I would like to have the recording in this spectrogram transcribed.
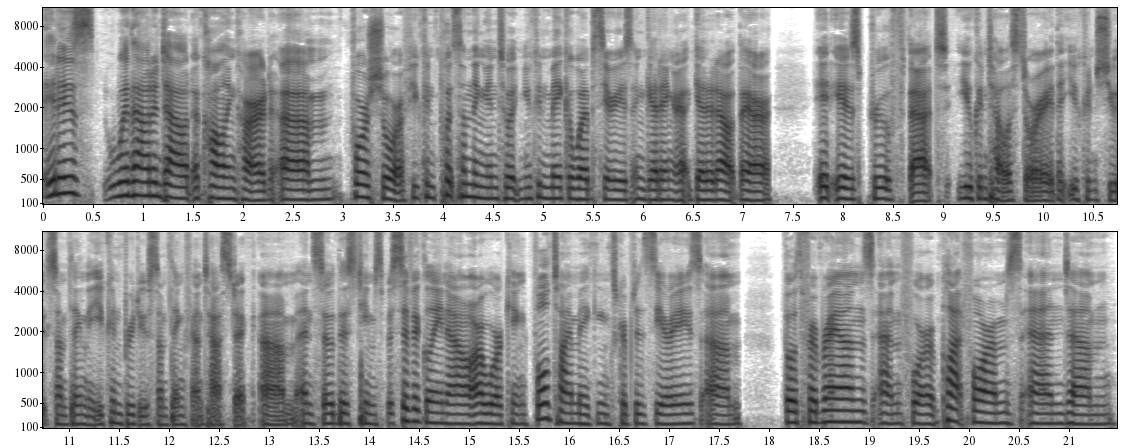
It is without a doubt a calling card um, for sure. If you can put something into it and you can make a web series and getting get it out there, it is proof that you can tell a story, that you can shoot something, that you can produce something fantastic. Um, and so this team specifically now are working full time making scripted series, um, both for brands and for platforms. And um,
